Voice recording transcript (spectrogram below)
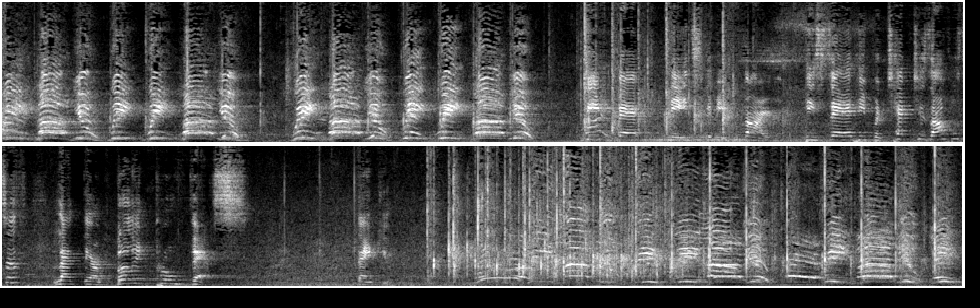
We love you! We, we love you! We love you! We, we love you! Defect needs to be fired. He said he protect his officers like they're bulletproof vests. Thank you. We love you! We love you! We,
